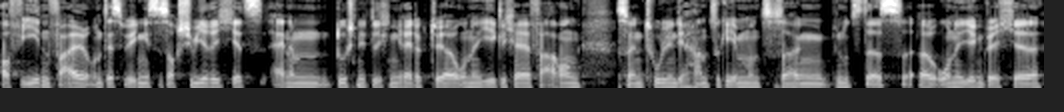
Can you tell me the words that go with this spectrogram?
auf jeden Fall. Und deswegen ist es auch schwierig, jetzt einem durchschnittlichen Redakteur ohne jegliche Erfahrung so ein Tool in die Hand zu geben und zu sagen, benutzt das, äh, ohne irgendwelche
